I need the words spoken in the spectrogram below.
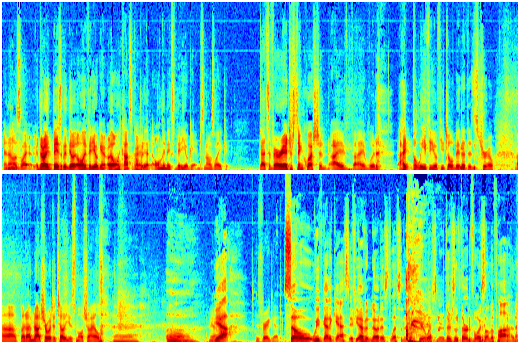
And I was like, "They're basically the only video game, or the only console company that only makes video games." And I was like, "That's a very interesting question. I I would." I believe you if you told me that it's true, uh, but I'm not sure what to tell you, small child. Yeah. It's very good. So we've got a guest. If you haven't noticed, listener, if you're a listener, there's a third voice on the pod.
